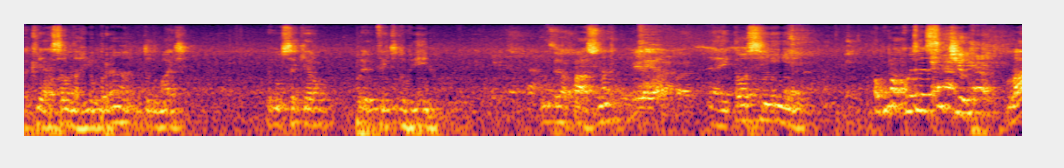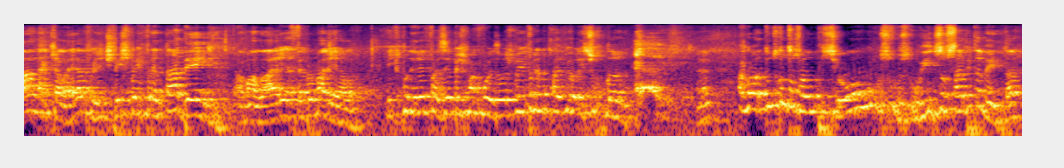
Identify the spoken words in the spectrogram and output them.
A criação da Rio Branco e tudo mais. Eu não sei quem era o prefeito do Rio. Não era fácil, né? É, então, assim, alguma coisa nesse sentido. Lá naquela época a gente fez para enfrentar a dengue, a malária e a febre amarela. A gente poderia fazer a mesma coisa hoje para enfrentar a violência urbana. né? Agora, tudo que eu estou falando para o senhor, o, o, o sabe também, tá?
